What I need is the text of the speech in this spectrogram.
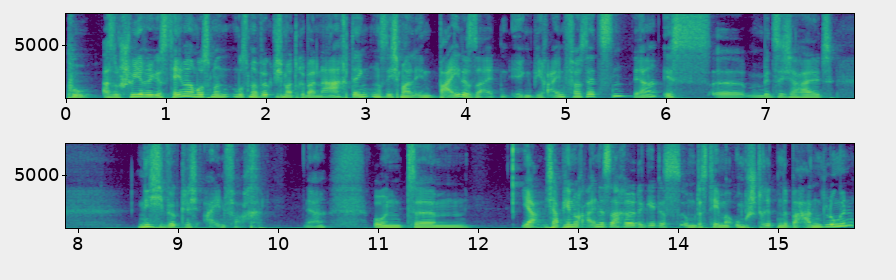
Puh, also schwieriges Thema, muss man, muss man wirklich mal drüber nachdenken, sich mal in beide Seiten irgendwie reinversetzen, ja, ist äh, mit Sicherheit nicht wirklich einfach, ja. Und ähm, ja, ich habe hier noch eine Sache, da geht es um das Thema umstrittene Behandlungen.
